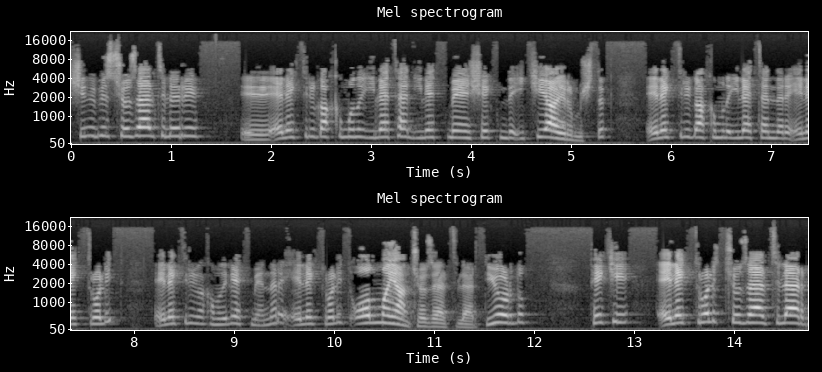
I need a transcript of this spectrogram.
Şimdi biz çözeltileri e, elektrik akımını ileten, iletmeyen şeklinde ikiye ayırmıştık. Elektrik akımını iletenlere elektrolit, elektrik akımını iletmeyenlere elektrolit olmayan çözeltiler diyorduk. Peki elektrolit çözeltiler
